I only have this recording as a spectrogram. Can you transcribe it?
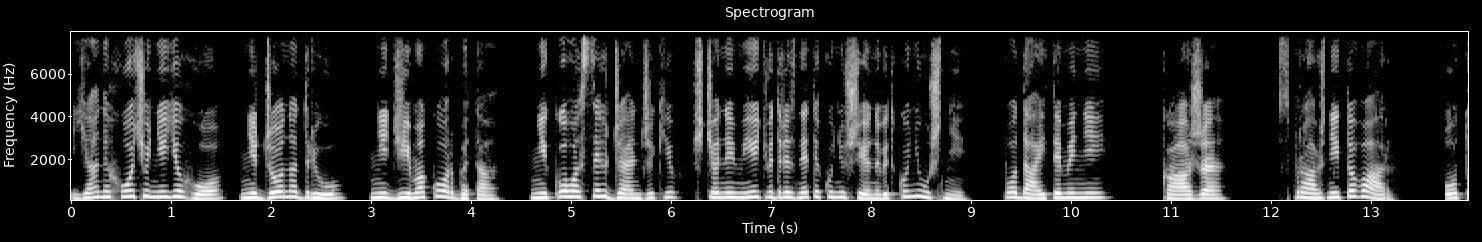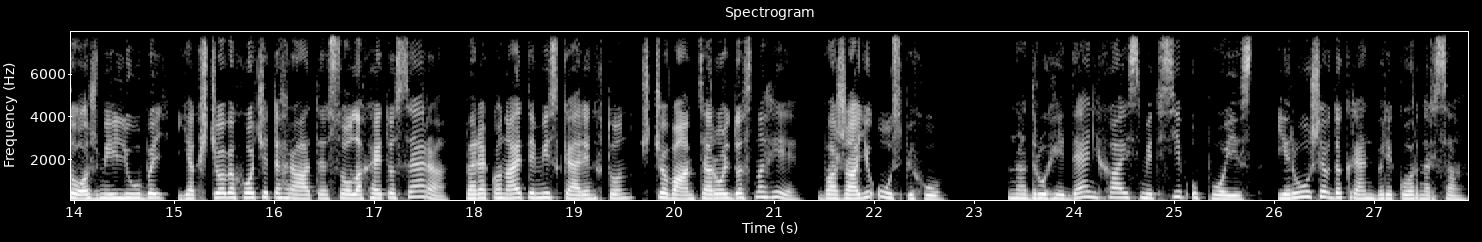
Я не хочу ні його, ні Джона Дрю, ні Джима Корбета, нікого з цих дженджиків, що не вміють відрізнити конюшину від конюшні. Подайте мені. Каже, справжній товар. Отож, мій любий, якщо ви хочете грати Сола Хейтосера, переконайте міс Керрінгтон, що вам ця роль до снаги. Бажаю успіху. На другий день Хайсміт сів у поїзд і рушив до Кренбері Корнерса.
